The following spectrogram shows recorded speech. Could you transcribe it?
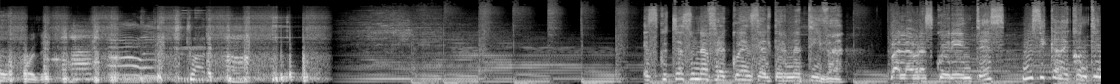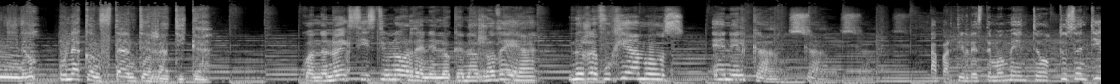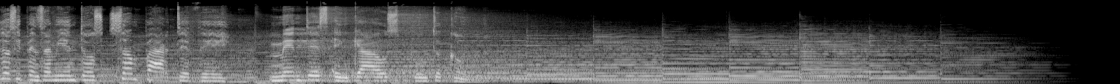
Uh, Escuchas una frecuencia alternativa, palabras coherentes, música de contenido, una constante errática. Cuando no existe un orden en lo que nos rodea, nos refugiamos en el caos. A partir de este momento, tus sentidos y pensamientos son parte de mentesencaos.com.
